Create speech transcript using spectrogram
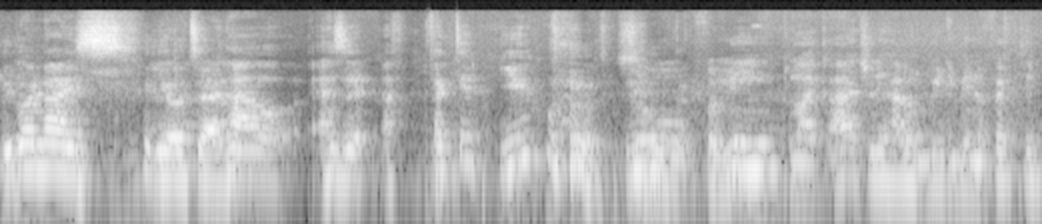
we go nice. Your turn. How has it affected you? So for me, like I actually haven't really been affected,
